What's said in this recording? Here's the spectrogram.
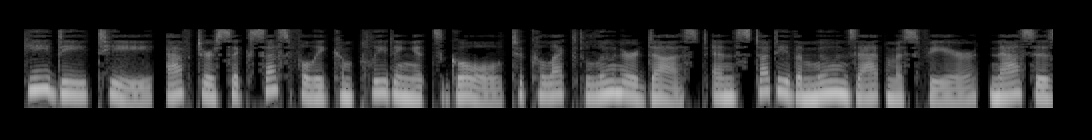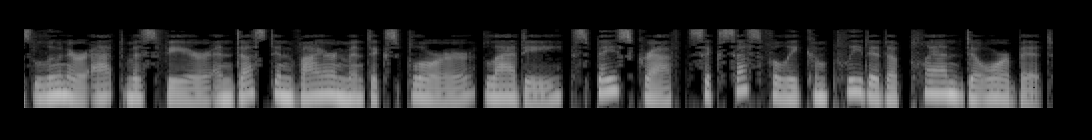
PDT, after successfully completing its goal to collect lunar dust and study the Moon's atmosphere, NASA's Lunar Atmosphere and Dust Environment Explorer spacecraft successfully completed a planned deorbit,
